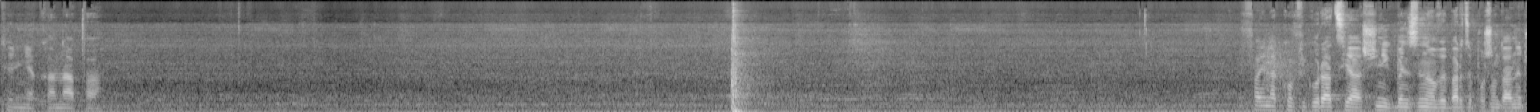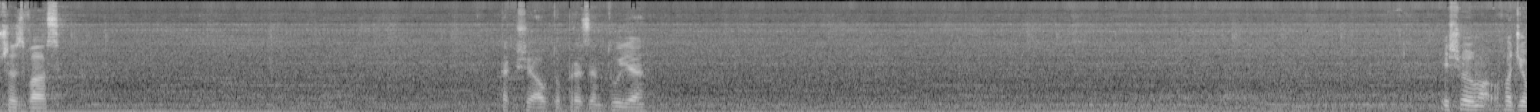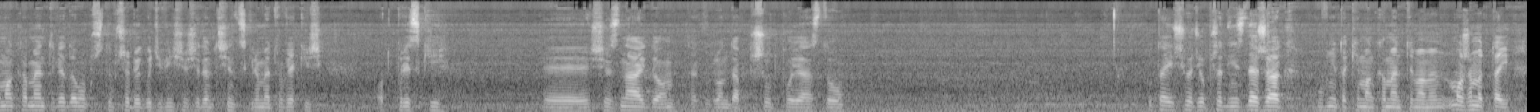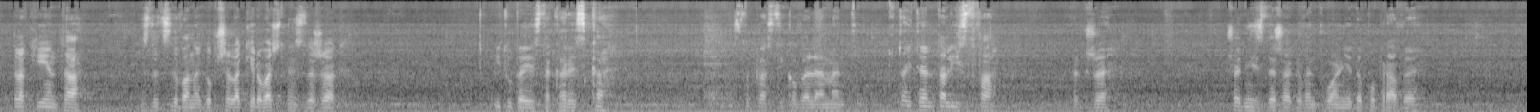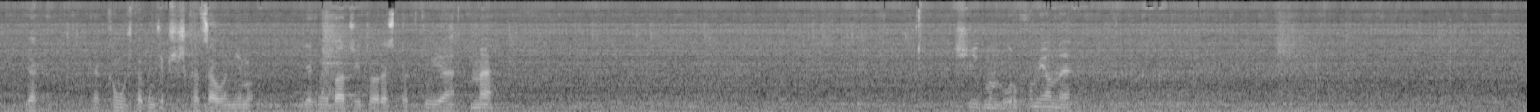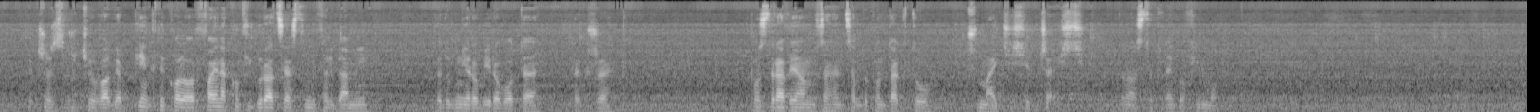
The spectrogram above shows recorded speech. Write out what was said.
Tylnia kanapa. Fajna konfiguracja, silnik benzynowy, bardzo pożądany przez Was. Tak się auto prezentuje. Jeśli chodzi o mankamenty, wiadomo przy tym przebiegu 97 tysięcy km jakieś odpryski e, się znajdą. Tak wygląda przód pojazdu. Tutaj jeśli chodzi o przedni zderzak, głównie takie mankamenty mamy. Możemy tutaj dla klienta zdecydowanego przelakierować ten zderzak. I tutaj jest taka ryska. Jest to plastikowy element. Tutaj ten, ta listwa. Także przedni zderzak ewentualnie do poprawy. Jak, jak komuś to będzie przeszkadzało, nie, jak najbardziej to respektujemy. Silnik mamy uruchomiony. Także zwróćcie uwagę, piękny kolor, fajna konfiguracja z tymi felgami. Według mnie robi robotę. Także pozdrawiam, zachęcam do kontaktu. Trzymajcie się, cześć. Do następnego filmu.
